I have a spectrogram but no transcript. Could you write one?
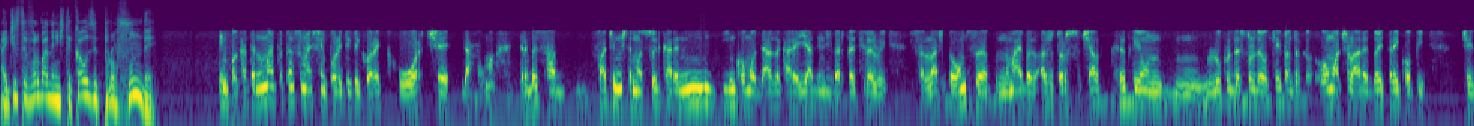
Aici este vorba de niște cauze profunde din păcate, nu mai putem să mai fim politic corect cu orice de acum. Trebuie să facem niște măsuri care nu incomodează, care ia din libertățile lui. Să-l lași pe om să nu mai aibă ajutor social, cred că e un lucru destul de ok, pentru că omul acela are 2-3 copii. Cei 2-3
